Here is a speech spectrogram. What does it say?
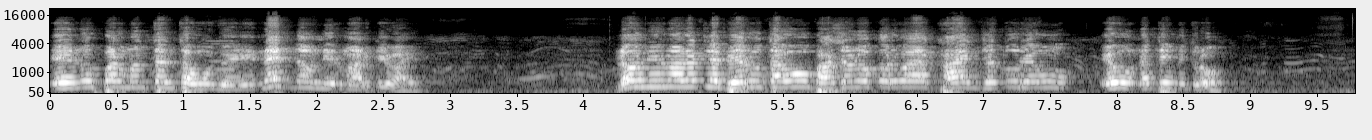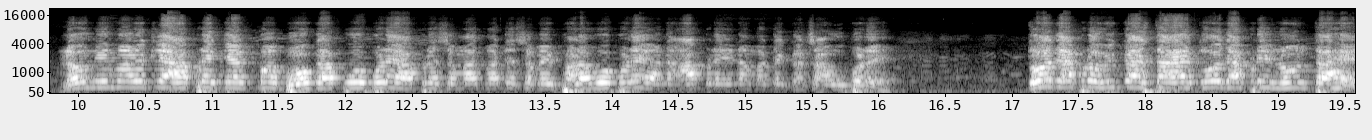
એનું પણ મંથન થવું જોઈએ. એને જ નવનિર્માણ કહેવાય. નવનિર્માણ એટલે ભેરું થવું, ભાષણો કરવા, ખાઈને જતું રહેવું, એવું નથી મિત્રો. નવનિર્માણ એટલે આપણે ક્યાંક ભોગ આપવો પડે, આપણે સમાજ માટે સમય ફાળવવો પડે અને આપણે એના માટે ઘસાવવું પડે. તો જ આપણો વિકાસ થાય, તો જ આપણી નોંધ થાય.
